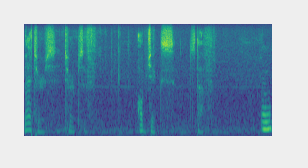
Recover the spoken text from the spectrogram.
matters in terms of objects, stuff. Mhm.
